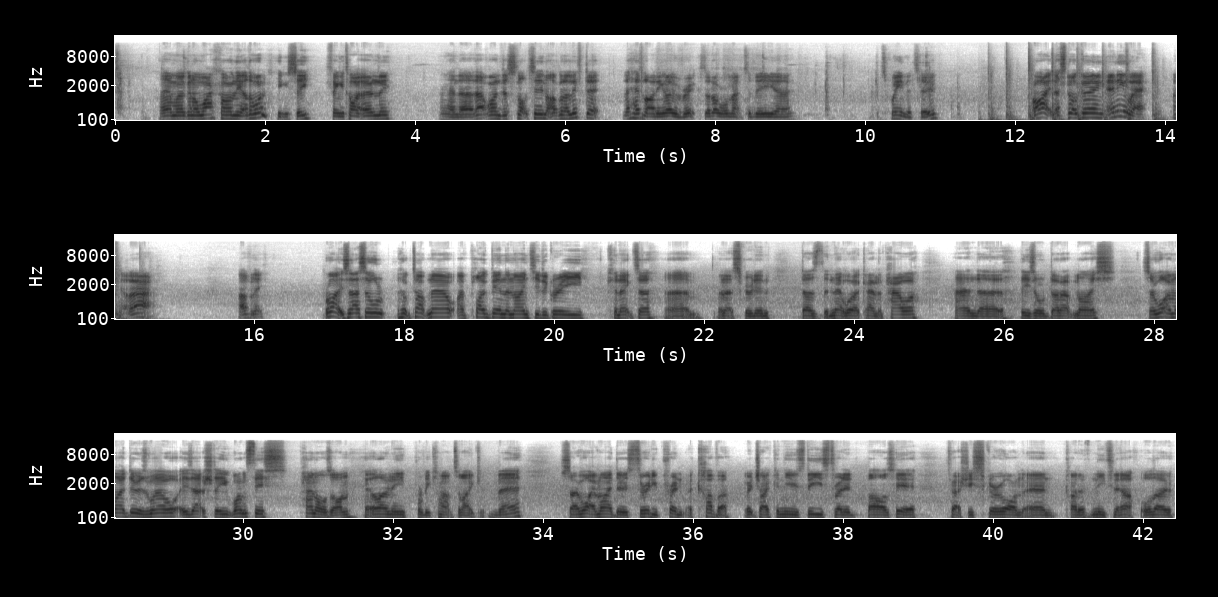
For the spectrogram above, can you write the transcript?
and we're going to whack on the other one. You can see finger tight only. And uh, that one just slots in. I'm going to lift it the headlining over it because I don't want that to be uh, between the two. Right that's not going anywhere. Look at that. Lovely. Right so that's all hooked up now. I've plugged in the 90 degree connector um, and that's screwed in. Does the network and the power. And uh, these are all done up nice so what I might do as well is actually once this panel's on, it'll only probably come up to like there. So what I might do is 3D print a cover, which I can use these threaded bars here to actually screw on and kind of neaten it up. Although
